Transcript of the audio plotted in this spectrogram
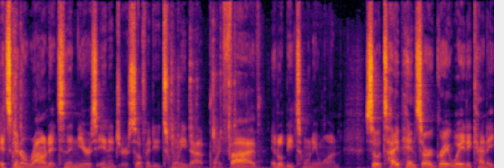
it's going to round it to the nearest integer. So if I do 20.5, it'll be 21. So type hints are a great way to kind of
